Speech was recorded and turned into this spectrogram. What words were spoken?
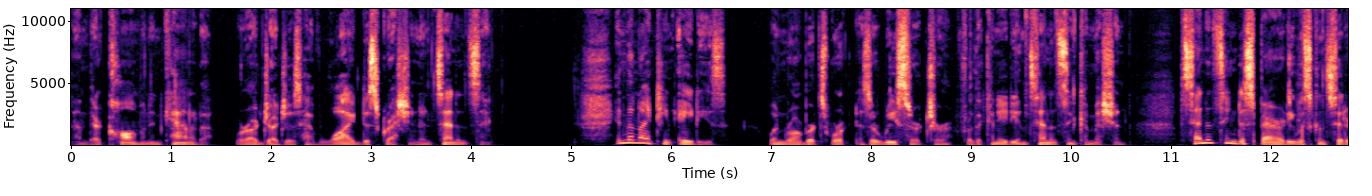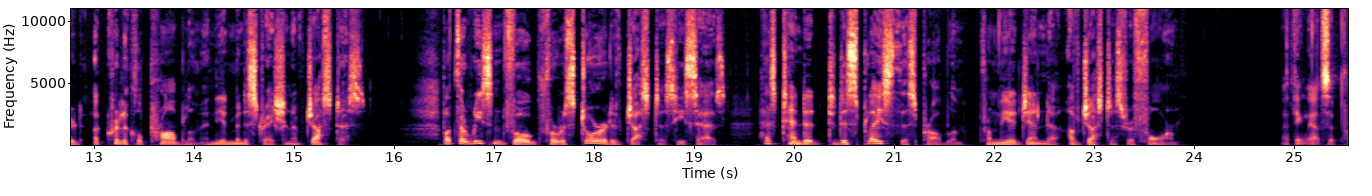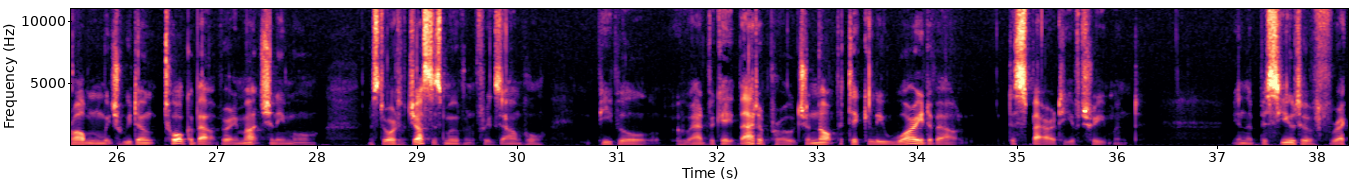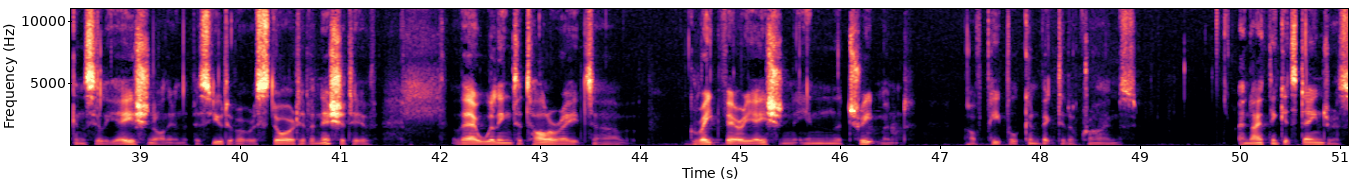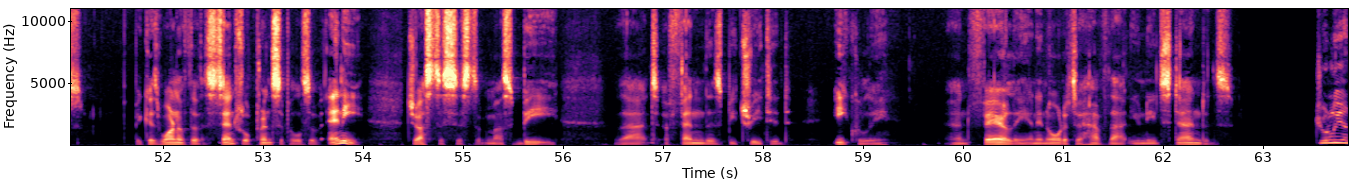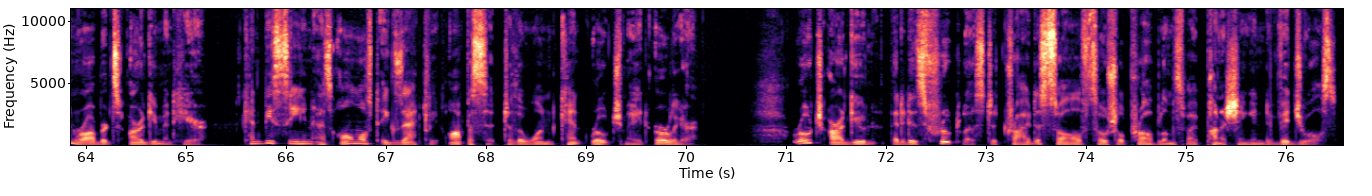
and they're common in Canada, where our judges have wide discretion in sentencing. In the 1980s, when Roberts worked as a researcher for the Canadian Sentencing Commission, sentencing disparity was considered a critical problem in the administration of justice. But the recent vogue for restorative justice, he says, has tended to displace this problem from the agenda of justice reform. I think that's a problem which we don't talk about very much anymore. Restorative justice movement, for example, people who advocate that approach are not particularly worried about disparity of treatment. In the pursuit of reconciliation or in the pursuit of a restorative initiative, they're willing to tolerate uh, great variation in the treatment of people convicted of crimes. And I think it's dangerous because one of the central principles of any justice system must be that offenders be treated equally and fairly, and in order to have that, you need standards. Julian Roberts' argument here can be seen as almost exactly opposite to the one Kent Roach made earlier. Roach argued that it is fruitless to try to solve social problems by punishing individuals,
